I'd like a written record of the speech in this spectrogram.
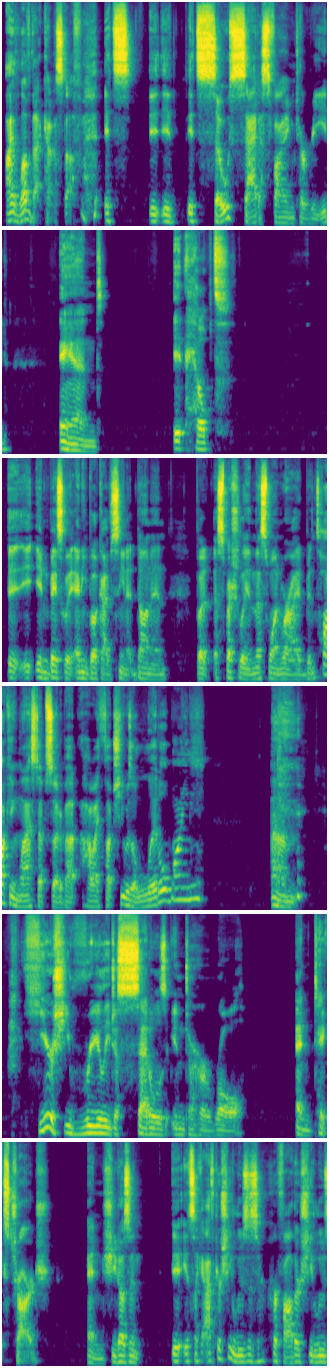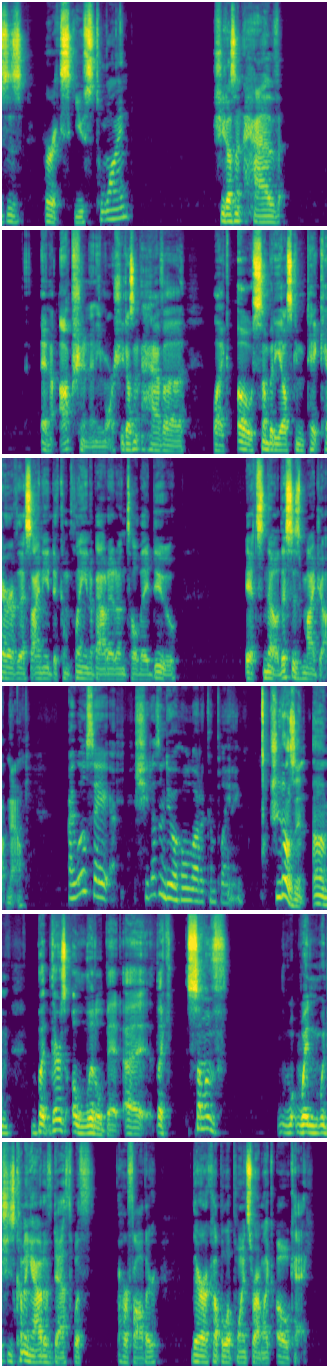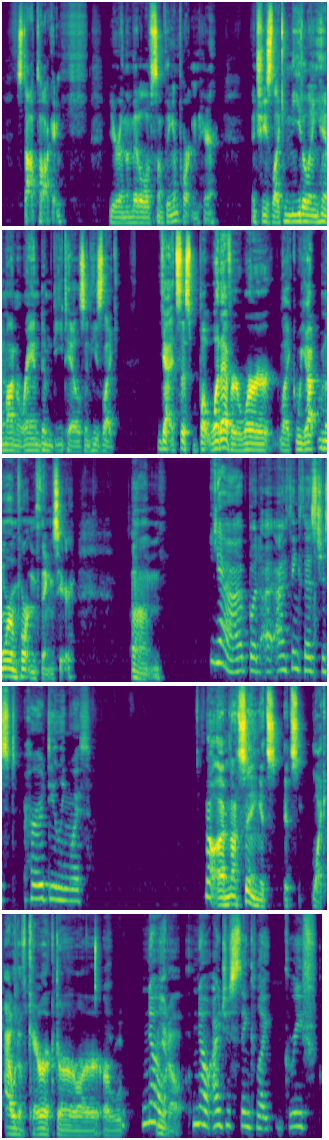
i love that kind of stuff it's it, it it's so satisfying to read and it helped in basically any book i've seen it done in but especially in this one where i had been talking last episode about how i thought she was a little whiny um here she really just settles into her role and takes charge. And she doesn't it's like after she loses her father she loses her excuse to whine. She doesn't have an option anymore. She doesn't have a like oh somebody else can take care of this. I need to complain about it until they do. It's no this is my job now. I will say she doesn't do a whole lot of complaining. she doesn't um but there's a little bit uh like some of when when she's coming out of death with her father there are a couple of points where i'm like okay stop talking. You're in the middle of something important here. And she's like needling him on random details and he's like yeah it's this but whatever we're like we got more important things here um Yeah, but I, I think that's just her dealing with. no i'm not saying it's it's like out of character or or No, you know no, I just think like grief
